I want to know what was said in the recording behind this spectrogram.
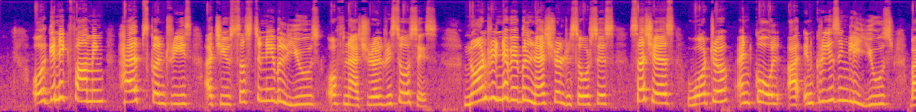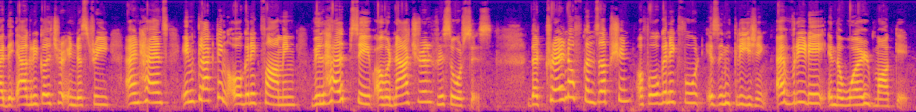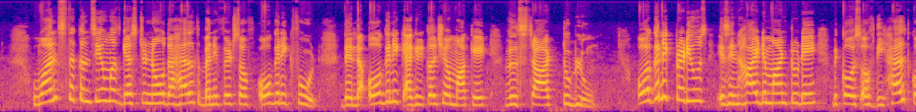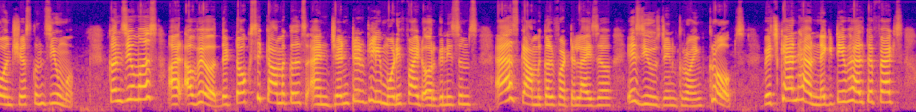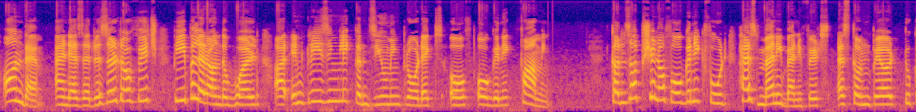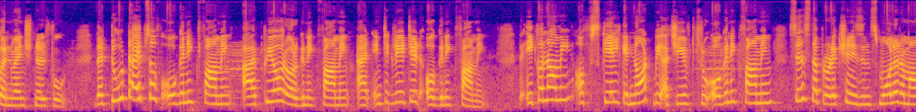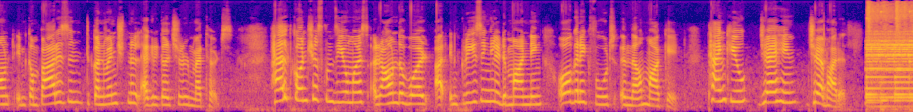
Organic farming helps countries achieve sustainable use of natural resources. Non-renewable natural resources such as water and coal are increasingly used by the agriculture industry and hence including organic farming will help save our natural resources. The trend of consumption of organic food is increasing every day in the world market. Once the consumers get to know the health benefits of organic food, then the organic agriculture market will start to bloom. Organic produce is in high demand today because of the health conscious consumer. Consumers are aware that toxic chemicals and genetically modified organisms as chemical fertilizer is used in growing crops which can have negative health effects on them and as a result of which people around the world are increasingly consuming products of organic farming. Consumption of organic food has many benefits as compared to conventional food. The two types of organic farming are pure organic farming and integrated organic farming. The economy of scale cannot be achieved through organic farming since the production is in smaller amount in comparison to conventional agricultural methods. Health conscious consumers around the world are increasingly demanding organic foods in the market. Thank you Jai Hind Jai Bharat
